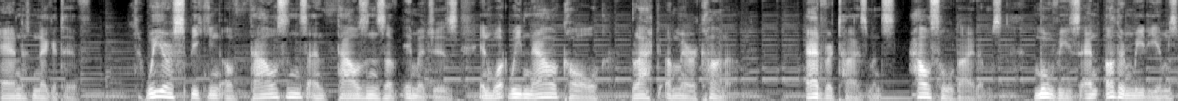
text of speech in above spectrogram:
and negative. We are speaking of thousands and thousands of images in what we now call Black Americana. Advertisements, household items, movies, and other mediums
